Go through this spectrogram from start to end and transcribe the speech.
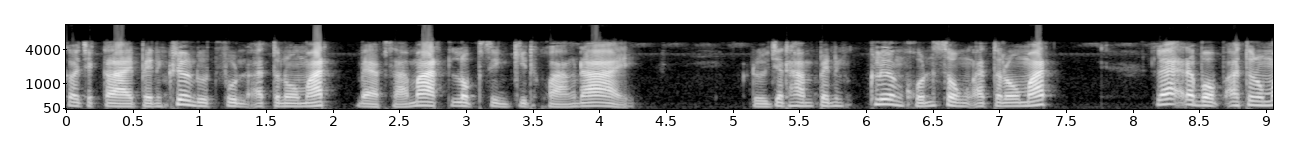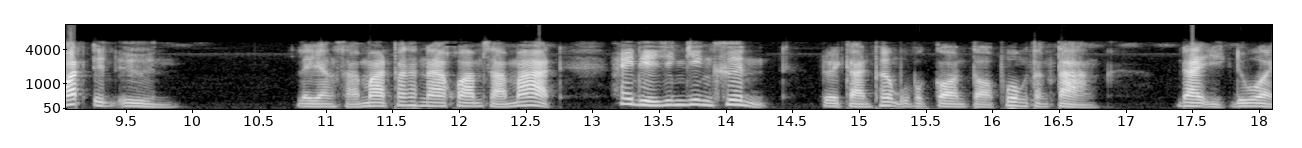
ก็จะกลายเป็นเครื่องดูดฝุ่นอัตโนมัติ แบบสามารถหลบสิ่งกีดขวางได้ หรือจะทำเป็นเครื่องขนส่งอัตโนมัติ และระบบอัตโนมัติอื่น ๆ และยังสามารถพัฒนาความสามารถให้ดียิ่งยิ่งขึ้น โดยการเพิ่มอุปกรณ์ต่อพ่วงต่าง ๆ ได้อีกด้วย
